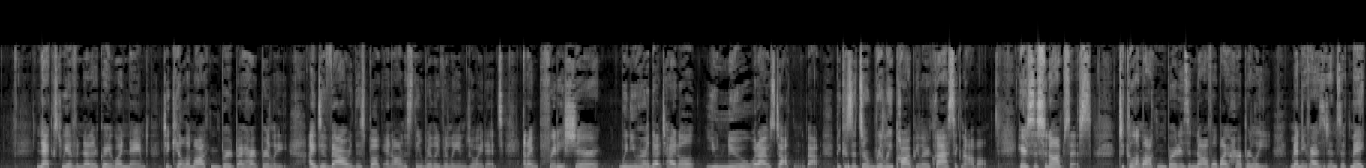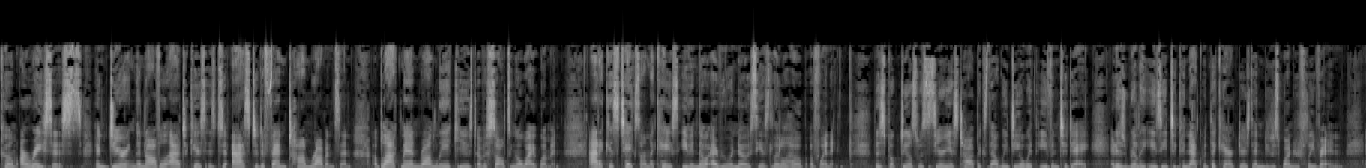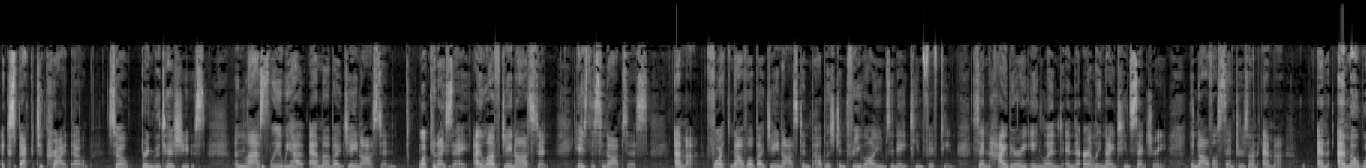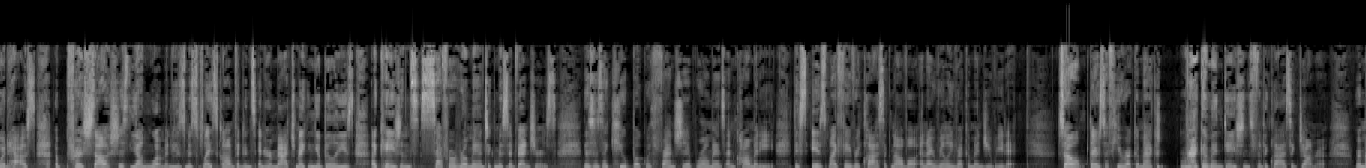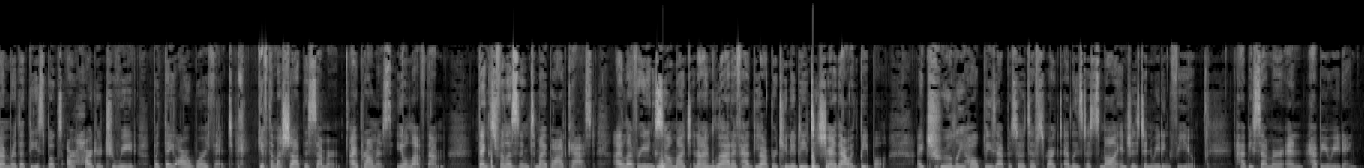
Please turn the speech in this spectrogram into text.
Next, we have another great one named To Kill a Mockingbird by Harper Lee. I devoured this book and honestly really, really enjoyed it. And I'm pretty sure when you heard that title, you knew what I was talking about because it's a really popular classic novel. Here's the synopsis To Kill a Mockingbird is a novel by Harper Lee. Many residents of Maycomb are racists, and during the novel, Atticus is asked to defend Tom Robinson, a black man wrongly accused of assaulting a white woman. Atticus takes on the case even though everyone knows he has little hope of winning. This book deals with serious topics that we deal with even today. It is really easy to connect with the characters, and it is wonderfully written. Expect to cry, though. So bring the tissues. And lastly, we have Emma by Jane Austen. What can I say? I love Jane Austen. Here's the synopsis Emma, fourth novel by Jane Austen, published in three volumes in 1815, set in Highbury, England, in the early 19th century. The novel centers on Emma, and Emma Woodhouse, a precocious young woman whose misplaced confidence in her matchmaking abilities occasions several romantic misadventures. This is a cute book with friendship, romance, and comedy. This is my favorite classic novel, and I really recommend you read it. So, there's a few recommend recommendations for the classic genre. Remember that these books are harder to read, but they are worth it. Give them a shot this summer. I promise you'll love them. Thanks for listening to my podcast. I love reading so much, and I'm glad I've had the opportunity to share that with people. I truly hope these episodes have sparked at least a small interest in reading for you. Happy summer and happy reading.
